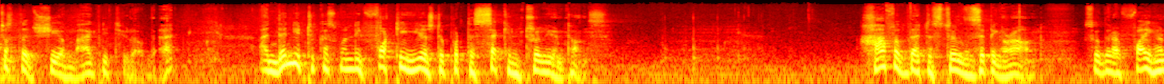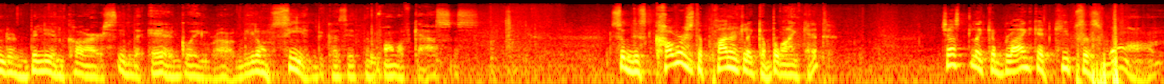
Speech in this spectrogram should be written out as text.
Just the sheer magnitude of that. And then it took us only 40 years to put the second trillion tons. Half of that is still zipping around. So there are 500 billion cars in the air going around. We don't see it because it's in the form of gases. So this covers the planet like a blanket. Just like a blanket keeps us warm,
